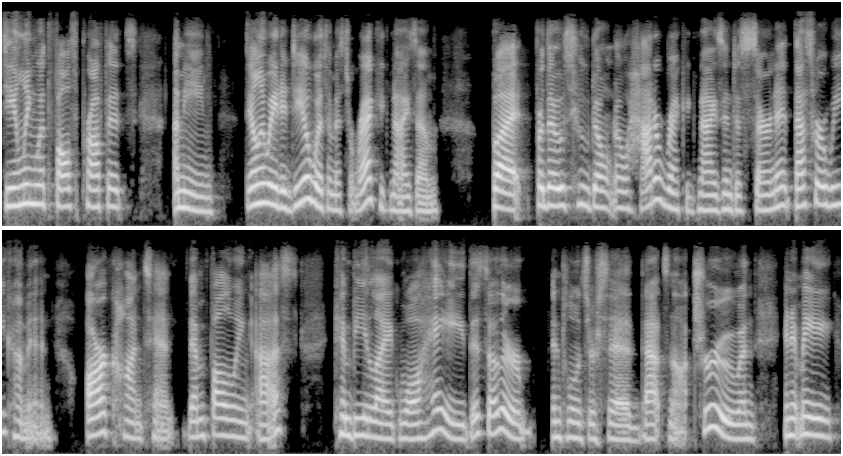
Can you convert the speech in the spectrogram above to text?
Dealing with false prophets, I mean, the only way to deal with them is to recognize them. But for those who don't know how to recognize and discern it, that's where we come in our content, them following us can be like, well, hey, this other influencer said that's not true. And and it may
